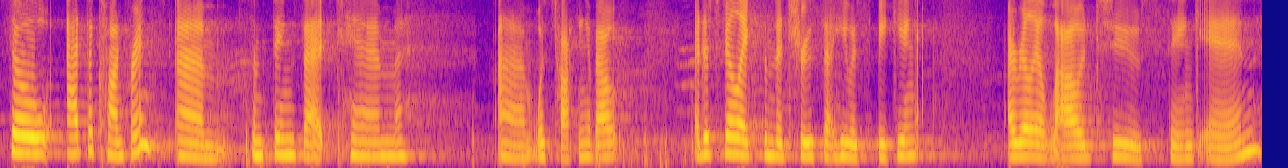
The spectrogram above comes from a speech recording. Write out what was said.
so at the conference, um, some things that Tim um, was talking about, I just feel like some of the truths that he was speaking, I really allowed to sink in.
